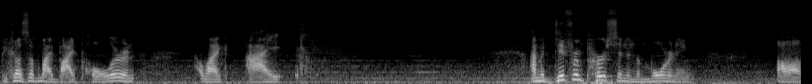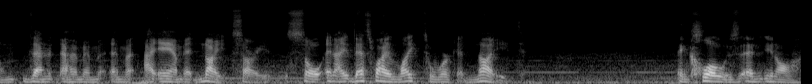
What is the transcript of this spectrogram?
because of my bipolar, and like I, I'm a different person in the morning um, than um, um, um, I am at night. Sorry. So, and I that's why I like to work at night and close. And you know,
